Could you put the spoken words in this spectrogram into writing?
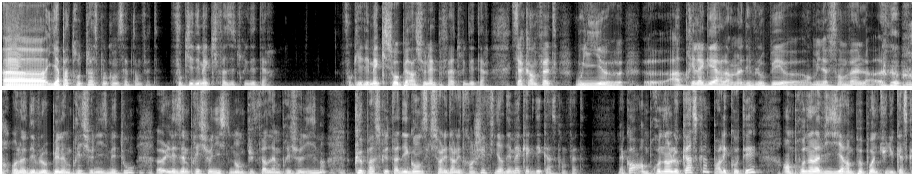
il n'y a pas trop de place pour le concept en fait. Faut qu'il y ait des mecs qui fassent des trucs des terres faut qu'il y ait des mecs qui soient opérationnels pour faire des trucs des terres. C'est-à-dire qu'en fait, oui, euh, euh, après la guerre, là, on a développé, euh, en 1920, là, on a développé l'impressionnisme et tout. les impressionnistes n'ont pu faire de l'impressionnisme que parce que t'as des gonzes qui sont allés dans les tranchées finir des mecs avec des casques, en fait. D'accord? En prenant le casque par les côtés, en prenant la visière un peu pointue du casque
